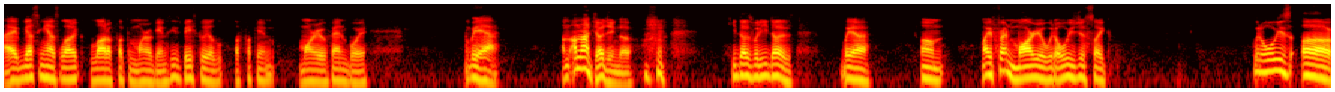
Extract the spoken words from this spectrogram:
I'm guessing he has a lot of a lot of fucking Mario games. He's basically a, a fucking Mario fanboy. But yeah, I'm I'm not judging though. he does what he does. But yeah, um, my friend Mario would always just like would always uh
